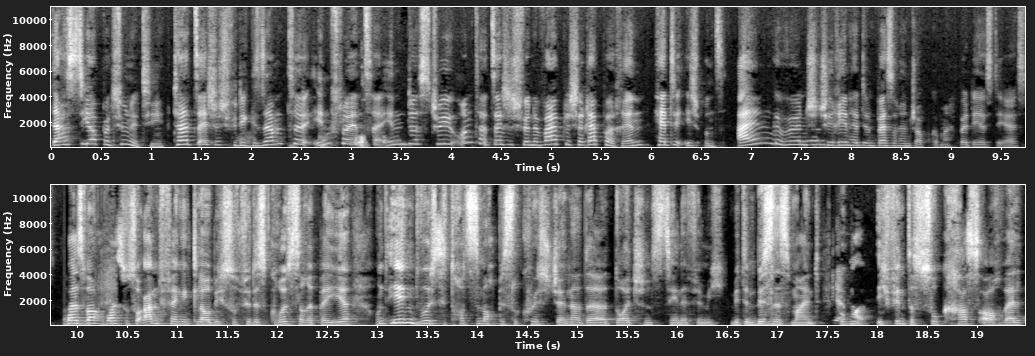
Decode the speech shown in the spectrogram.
Das ist die Opportunity. Tatsächlich für die gesamte Influencer-Industry und tatsächlich für eine weibliche Rapperin hätte ich uns allen gewünscht, Shirin hätte einen besseren Job gemacht bei DSDS. Aber es war auch, weißt du, so Anfänge, glaube ich, so für das Größere bei ihr und irgendwie irgendwo ist sie trotzdem auch ein bisschen Chris Jenner der deutschen Szene für mich, mit dem Business Mind. Ja. Guck mal, ich finde das so krass auch, weil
